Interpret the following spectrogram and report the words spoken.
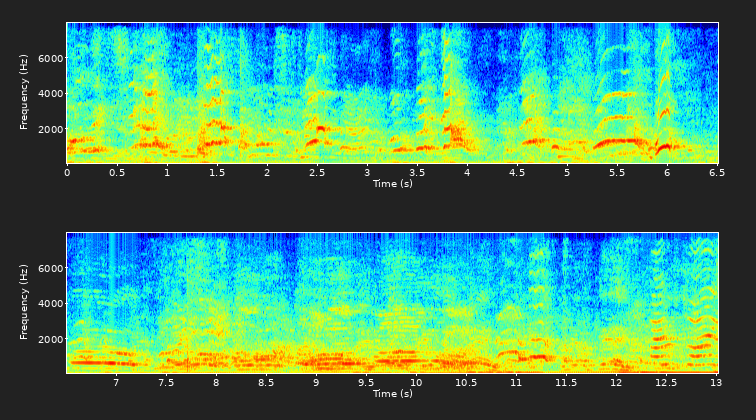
Holy shit! Oh my god! Okay. I'm fine.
